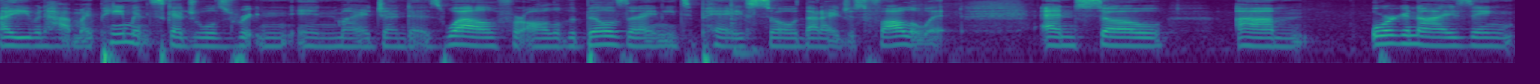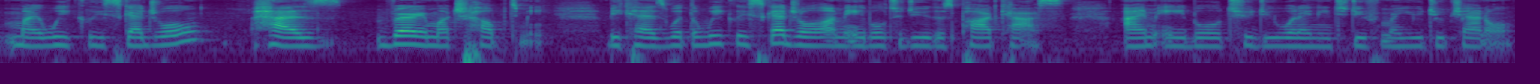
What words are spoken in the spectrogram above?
I even have my payment schedules written in my agenda as well for all of the bills that I need to pay, so that I just follow it. And so um, organizing my weekly schedule has very much helped me because with the weekly schedule, I'm able to do this podcast. I'm able to do what I need to do for my YouTube channel.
